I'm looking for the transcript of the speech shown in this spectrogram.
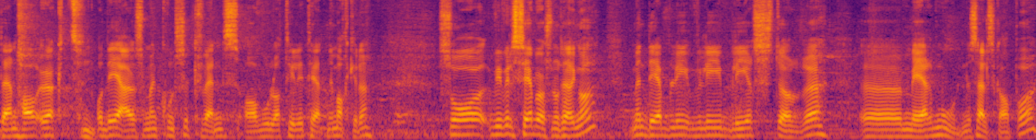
den har økt. Og det er jo som en konsekvens av volatiliteten i markedet. Så vi vil se børsnoteringer, men det blir, blir større, uh, mer modne selskaper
